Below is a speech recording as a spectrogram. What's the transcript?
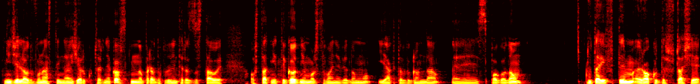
w niedzielę o 12 na Jeziorku Czerniakowskim. No prawdopodobnie teraz zostały ostatnie tygodnie morsowania, wiadomo jak to wygląda e, z pogodą. Tutaj w tym roku też w czasie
